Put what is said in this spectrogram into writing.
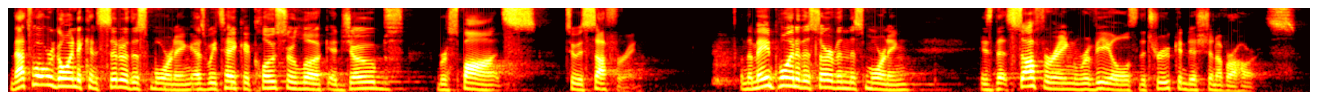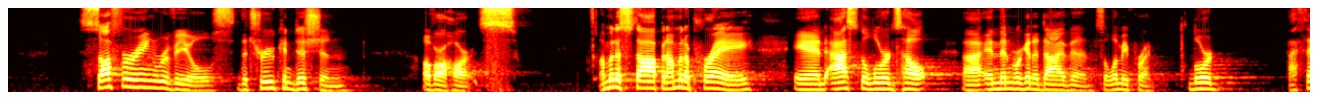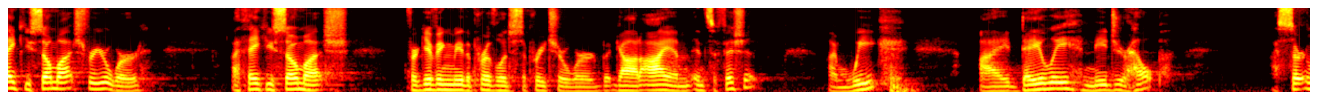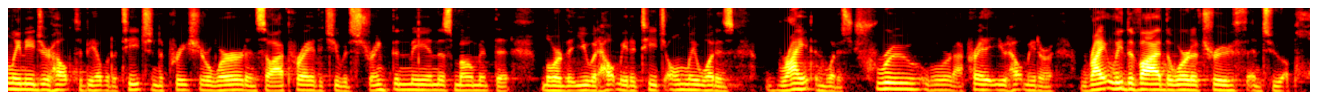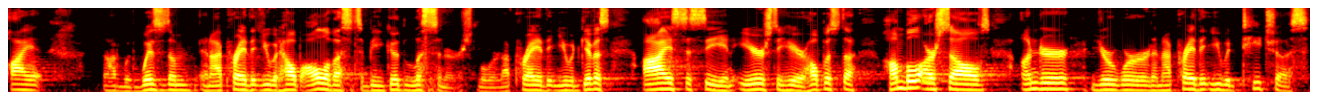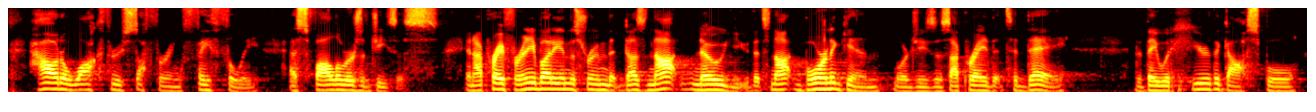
That's what we're going to consider this morning as we take a closer look at Job's response to his suffering. And the main point of the sermon this morning is that suffering reveals the true condition of our hearts. Suffering reveals the true condition of our hearts. I'm going to stop and I'm going to pray and ask the Lord's help, uh, and then we're going to dive in. So let me pray. Lord, I thank you so much for your word. I thank you so much for giving me the privilege to preach your word. But God, I am insufficient. I'm weak. I daily need your help. I certainly need your help to be able to teach and to preach your word. And so I pray that you would strengthen me in this moment, that, Lord, that you would help me to teach only what is right and what is true, Lord. I pray that you'd help me to rightly divide the word of truth and to apply it God, with wisdom. And I pray that you would help all of us to be good listeners, Lord. I pray that you would give us eyes to see and ears to hear. Help us to humble ourselves under your word. And I pray that you would teach us how to walk through suffering faithfully as followers of Jesus. And I pray for anybody in this room that does not know you, that's not born again, Lord Jesus. I pray that today that they would hear the gospel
